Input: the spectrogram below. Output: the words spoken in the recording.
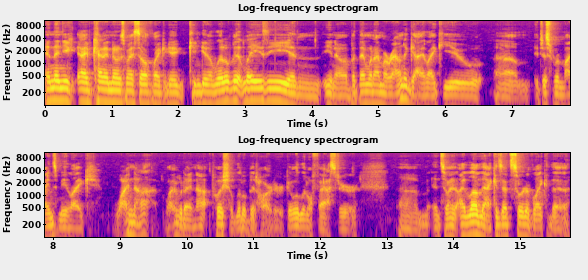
and then you i've kind of noticed myself like I can get a little bit lazy, and you know, but then when I'm around a guy like you, um, it just reminds me like why not? Why would I not push a little bit harder, go a little faster? Um, and so I, I love that because that's sort of like the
